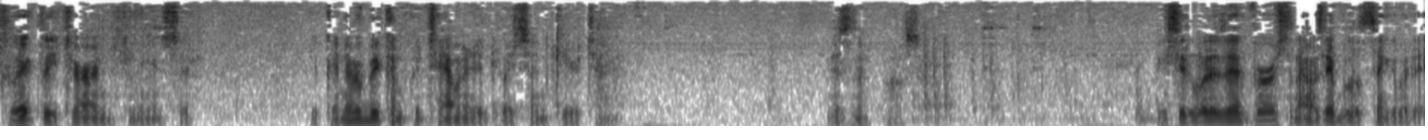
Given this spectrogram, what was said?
quickly turned to me and said, "You can never become contaminated by Sankirtan." Isn't it possible? He said, what is that verse? And I was able to think of it.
